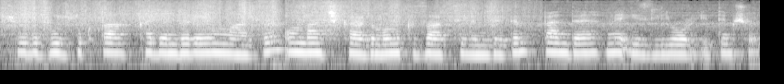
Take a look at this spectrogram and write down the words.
Şöyle buzlukta kalem böreğim vardı. Ondan çıkardım. Onu kızartayım dedim. Ben de ne izliyor idim. Şöyle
